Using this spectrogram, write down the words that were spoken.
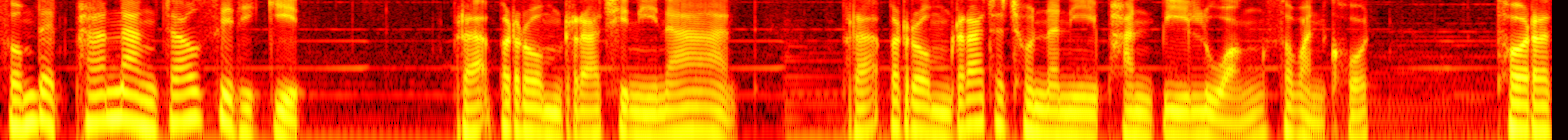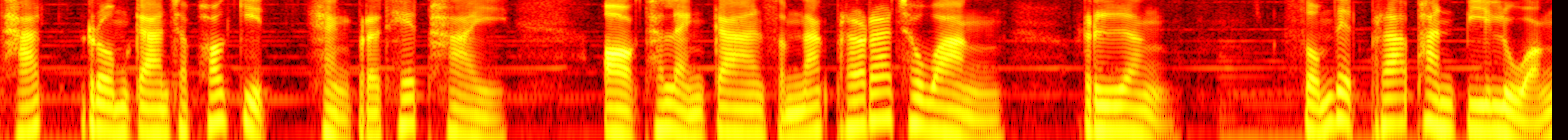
สมเด็จพระนางเจ้าสิริกิติ์พระบรมราชินีนาถ พระบรมราชชนนีพันปีหลวงสวรรคต โทรทัศน์รวมการเฉพาะกิจแห่งประเทศไทย ออกแถลงการสำนักพระราชวัง เรื่อง สมเด็จพระพันปีหลวง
